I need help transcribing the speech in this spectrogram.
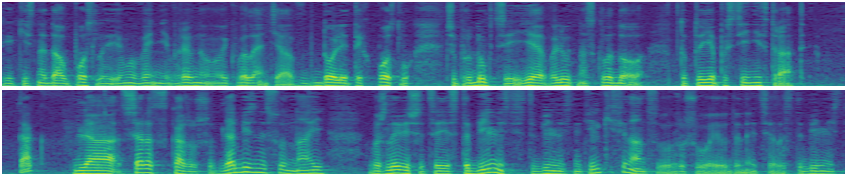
якісь надав послуги, йому винні в гривневому еквіваленті, а в долі тих послуг чи продукції є валютна складова, тобто є постійні втрати. Так, для, ще раз скажу, що для бізнесу найважливіше це є стабільність, стабільність не тільки фінансово-грошової одиниці, але стабільність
